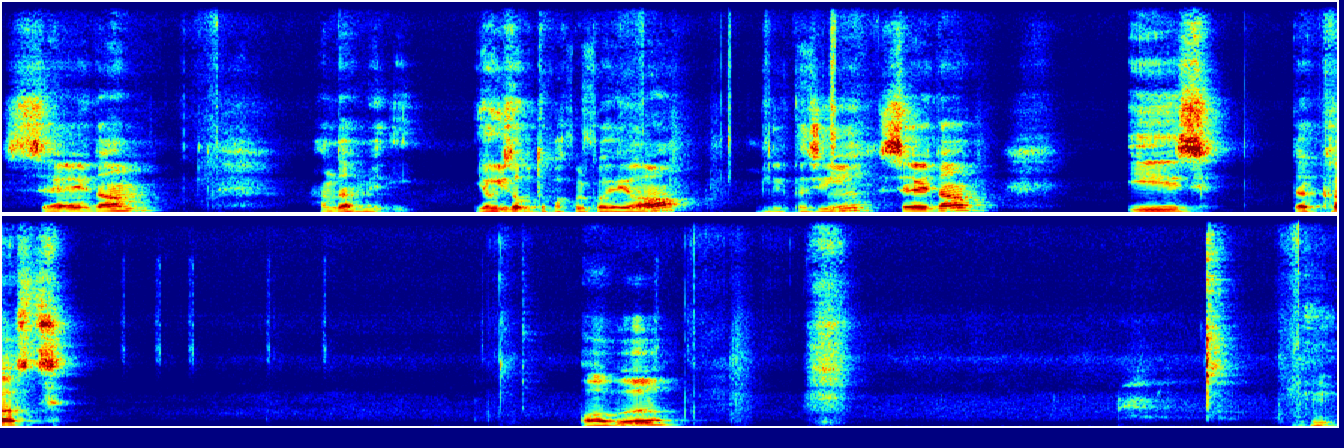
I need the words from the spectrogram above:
셀덤 한 다음에 이- 여기서부터 바꿀 거예요. 여기까지 셀덤 is the cost of 이-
